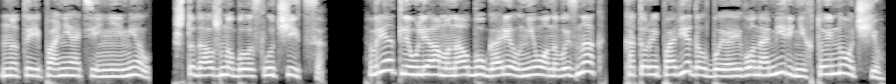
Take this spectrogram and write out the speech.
Но ты и понятия не имел, что должно было случиться. Вряд ли у Лиама на лбу горел неоновый знак, который поведал бы о его намерениях той ночью.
